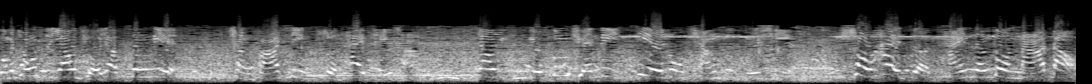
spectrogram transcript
我们同时要求要增列惩罚性损害赔偿，要有公权力介入强制执行，受害者才能够拿到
